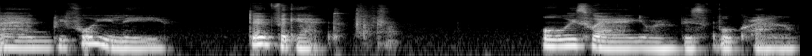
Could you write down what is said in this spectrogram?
And before you leave, don't forget always wear your invisible crown.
